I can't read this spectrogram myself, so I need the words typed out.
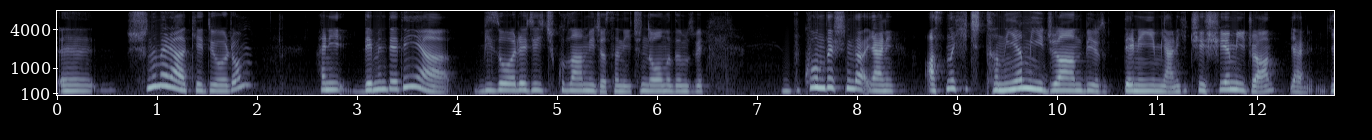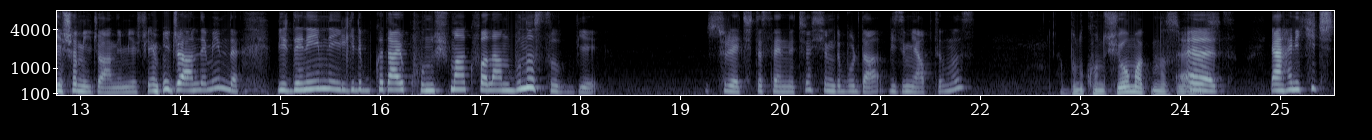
Ee, şunu merak ediyorum. Hani demin dedin ya biz o aracı hiç kullanmayacağız. Hani içinde olmadığımız bir... Bu konuda şimdi yani aslında hiç tanıyamayacağın bir deneyim yani hiç yaşayamayacağın yani yaşamayacağın diyeyim yaşayamayacağın demeyeyim de bir deneyimle ilgili bu kadar konuşmak falan bu nasıl bir süreçti senin için şimdi burada bizim yaptığımız? Bunu konuşuyor olmak mı nasıl? Evet. Yani hani hiç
